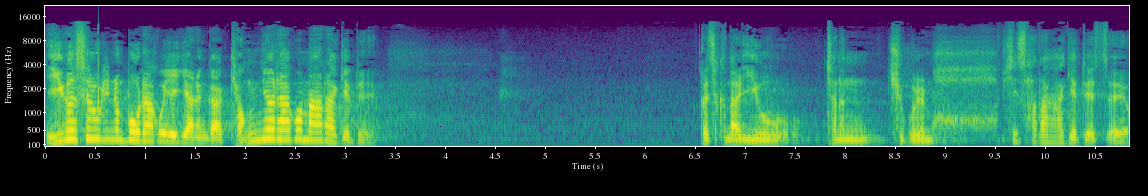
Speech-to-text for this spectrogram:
이것을 우리는 뭐라고 얘기하는가? 격렬하고 말하게 돼요. 그래서 그날 이후 저는 죽을 몹시 사랑하게 됐어요.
